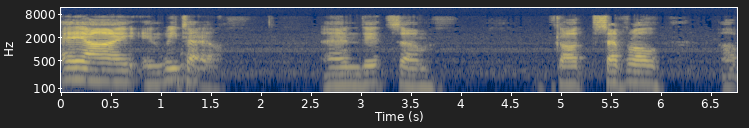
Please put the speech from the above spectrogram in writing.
AI in retail. And it's um, got several uh,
